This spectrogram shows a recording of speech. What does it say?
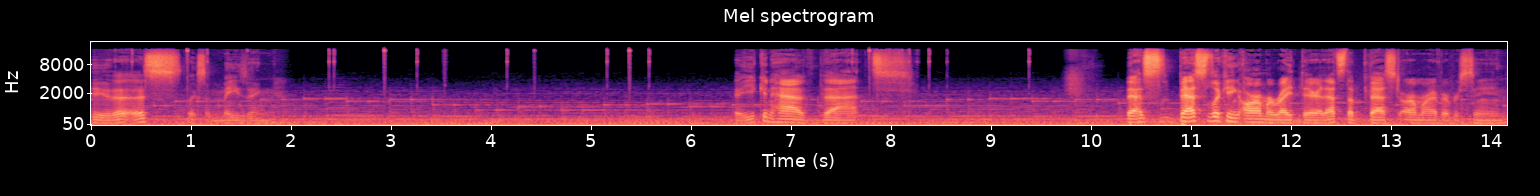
Dude, that, this looks amazing. Okay, you can have that. Best, best looking armor right there. That's the best armor I've ever seen.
